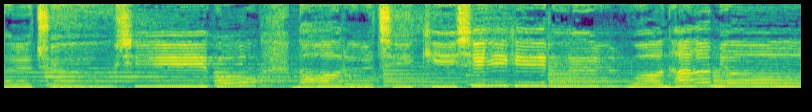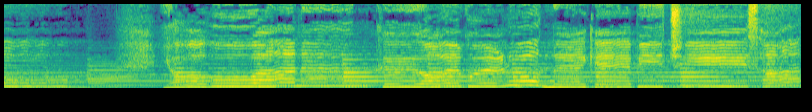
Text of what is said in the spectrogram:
복을 주시고 너를 지키시기를 원하며 여호와는 그 얼굴로 내게 비추사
